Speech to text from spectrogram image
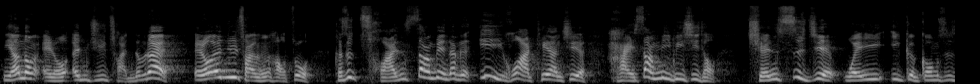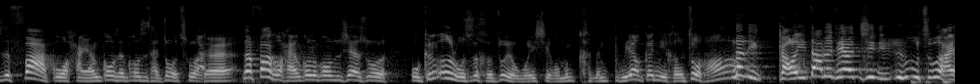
你要弄 LNG 船，对不对？LNG 船很好做，可是船上面那个液化天然气的海上密闭系统。全世界唯一一个公司是法国海洋工程公司才做得出来。对，那法国海洋工程公司现在说了，我跟俄罗斯合作有危险，我们可能不要跟你合作。啊，那你搞了一大堆天然气，你运不出来，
